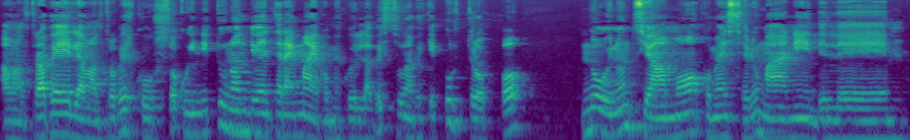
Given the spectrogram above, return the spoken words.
ha un'altra pelle, ha un altro percorso, quindi tu non diventerai mai come quella persona perché purtroppo noi non siamo come esseri umani delle,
